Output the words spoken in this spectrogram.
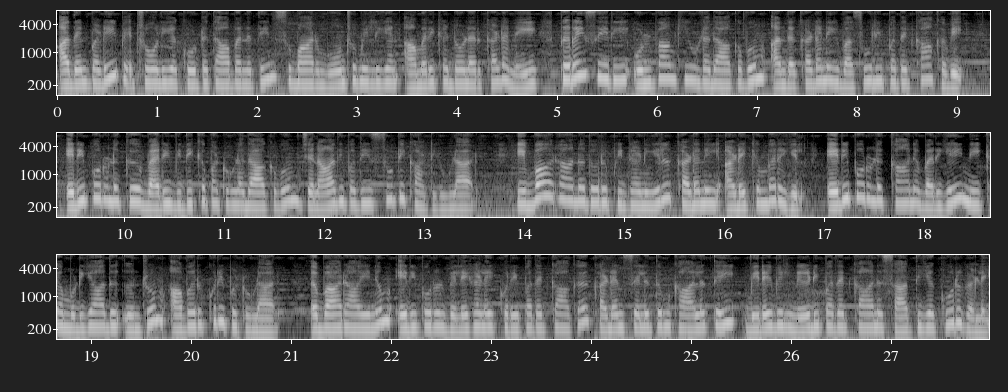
அதன்படி பெட்ரோலிய கூட்டுத்தாபனத்தின் சுமார் மூன்று மில்லியன் அமெரிக்க டாலர் கடனை திரைசேரி உள்வாங்கியுள்ளதாகவும் அந்த கடனை வசூலிப்பதற்காகவே எரிபொருளுக்கு வரி விதிக்கப்பட்டுள்ளதாகவும் ஜனாதிபதி சுட்டிக்காட்டியுள்ளார். இவ்வாறானதொரு பின்னணியில் கடனை அடைக்கும் வரையில் எரிபொருளுக்கான வரியை நீக்க முடியாது என்றும் அவர் குறிப்பிட்டுள்ளார். எவ்வாறாயினும் எரிபொருள் விலைகளை குறைப்பதற்காக கடன் செலுத்தும் காலத்தை விரைவில் நீடிப்பதற்கான சாத்தியக்கூறுகளை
